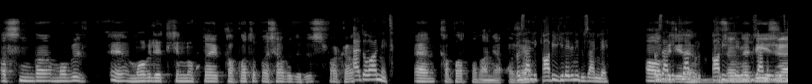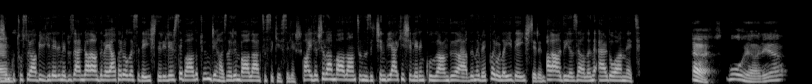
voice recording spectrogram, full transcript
aslında mobil e, mobil etkin noktayı kapatıp açabiliriz. Fakat ben kapatmadan yapacağım. Özellik bilgilerini düzenle. A Özellikler bilgilerini grubu. A bilgilerini düzenle düzenle iletişim diyeceğim. kutusu A bilgilerini düzenle adı veya parolası değiştirilirse bağlı tüm cihazların bağlantısı kesilir. Paylaşılan bağlantınız için diğer kişilerin kullandığı adını ve parolayı değiştirin. A adı yazı alanı Erdoğan net. Evet bu uyarıya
